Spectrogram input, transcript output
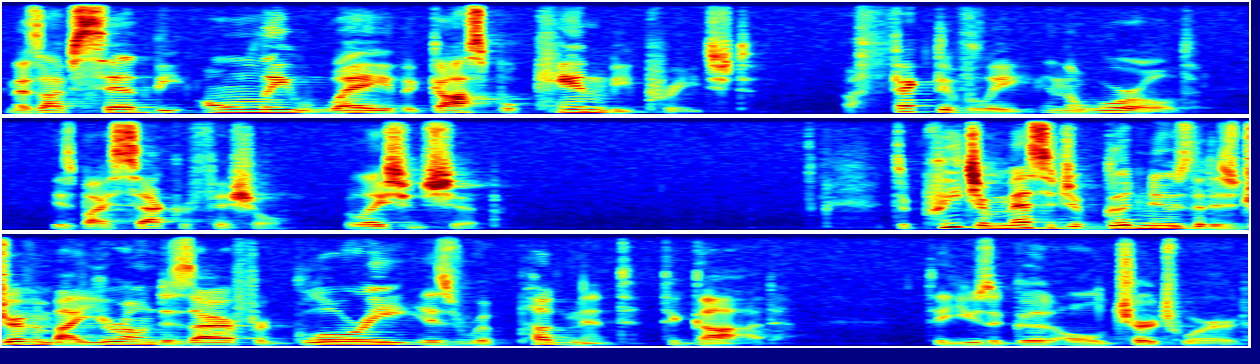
And as I've said, the only way the gospel can be preached effectively in the world is by sacrificial relationship. To preach a message of good news that is driven by your own desire for glory is repugnant to God, to use a good old church word.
